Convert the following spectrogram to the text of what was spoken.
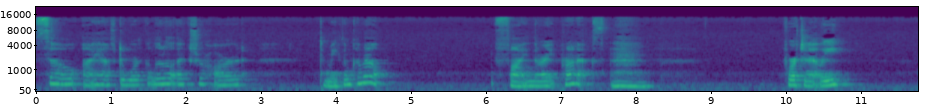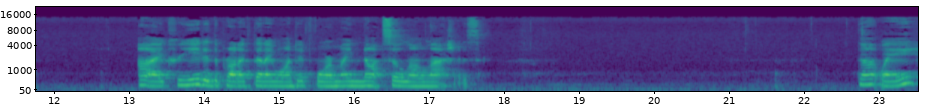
So I have to work a little extra hard to make them come out. Find the right products. Fortunately, I created the product that I wanted for my not so long lashes. That way,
